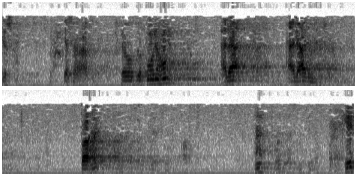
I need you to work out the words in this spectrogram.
يصح يصح عقل فيوبخونهم على على عدم الهجرة طاهر؟ ها؟ كيف؟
